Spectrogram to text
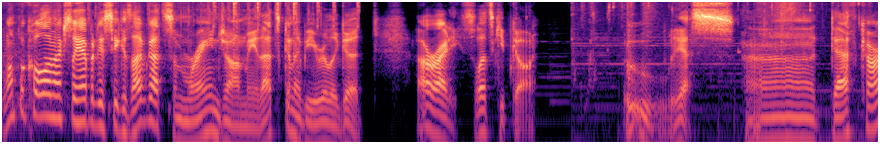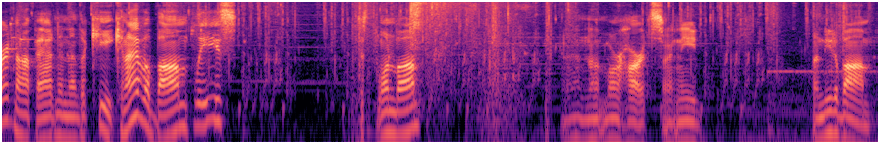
Lump of coal I'm actually happy to see, because I've got some range on me. That's going to be really good. Alrighty, so let's keep going. Ooh, yes. Uh, death card, not bad. Another key. Can I have a bomb, please? Just one bomb? Uh, not more hearts. I need... I need a bomb.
